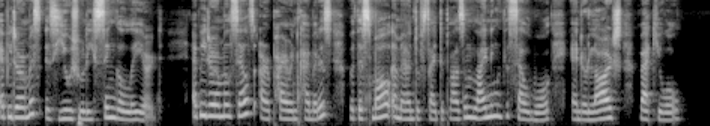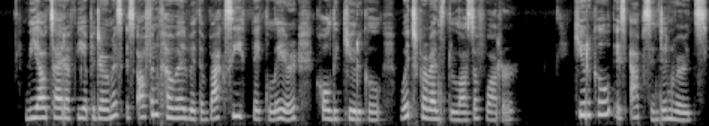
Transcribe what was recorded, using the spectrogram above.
Epidermis is usually single layered. Epidermal cells are parenchymatous with a small amount of cytoplasm lining the cell wall and a large vacuole. The outside of the epidermis is often covered with a waxy thick layer called the cuticle, which prevents the loss of water. Cuticle is absent in roots.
